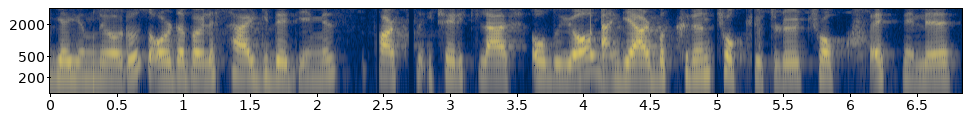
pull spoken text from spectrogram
yayınlıyoruz. Orada böyle sergi dediğimiz farklı içerikler oluyor. Yani Diyarbakır'ın çok kültürlü, çok etnili,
